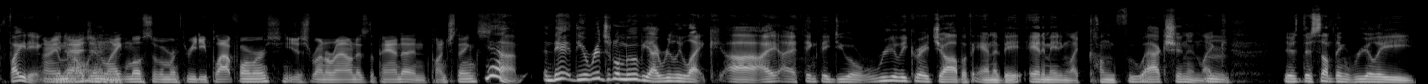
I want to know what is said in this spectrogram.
fighting. I imagine and- like most of them are 3D platformers. You just run around as the panda and punch things. Yeah, and the the original movie I really like. Uh, I I think they do a really great job of animate, animating like kung fu action and like Mm. there's there's something really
